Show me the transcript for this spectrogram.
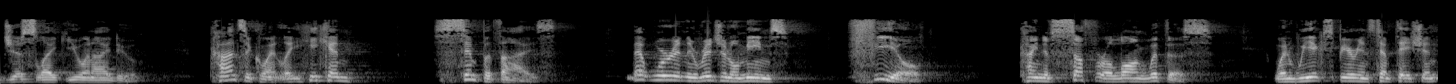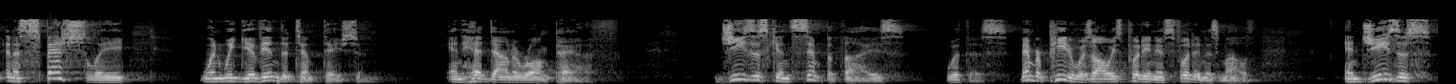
just like you and I do. Consequently, he can sympathize. That word in the original means feel, kind of suffer along with us when we experience temptation, and especially when we give in to temptation and head down a wrong path. Jesus can sympathize with us. Remember, Peter was always putting his foot in his mouth. And Jesus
